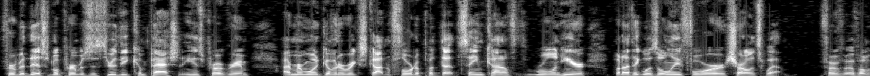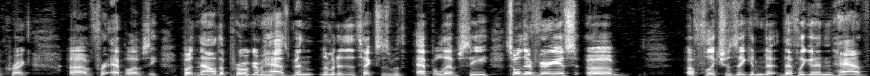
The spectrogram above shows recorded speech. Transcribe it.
for medicinal purposes through the compassionate use program. I remember when Governor Rick Scott in Florida put that same kind of rule in here, but I think it was only for Charlotte's Web if I'm correct, uh, for epilepsy. But now the program has been limited to Texas with epilepsy. So there are various uh, afflictions they can definitely go ahead and have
